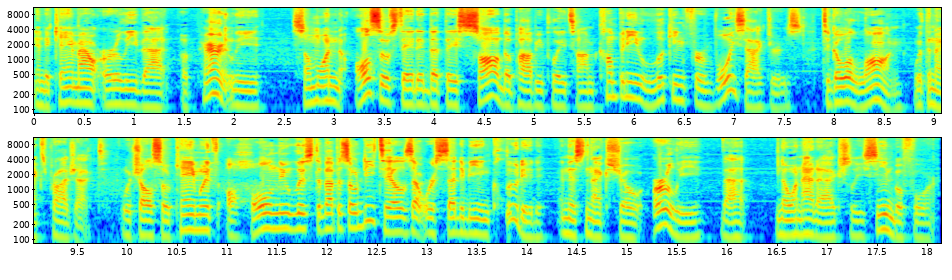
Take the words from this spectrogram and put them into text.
and it came out early that apparently Someone also stated that they saw the Poppy Playtime company looking for voice actors to go along with the next project, which also came with a whole new list of episode details that were said to be included in this next show early that no one had actually seen before.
